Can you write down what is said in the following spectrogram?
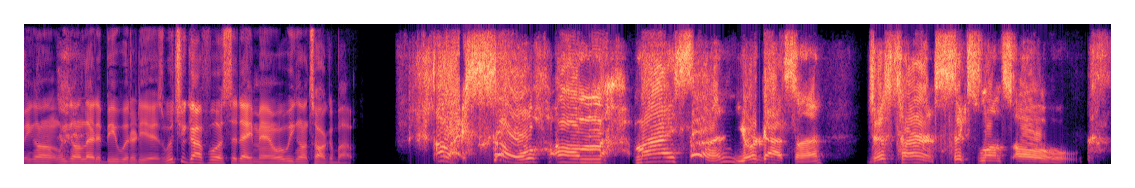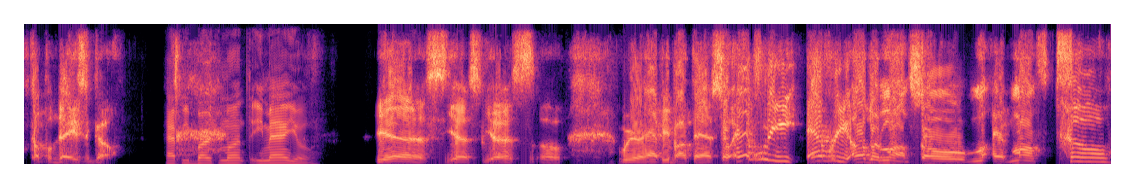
We gonna we gonna let it be what it is. What you got for us today, man? What we gonna talk about? All right. So, um, my son, your godson, just turned six months old a couple days ago. Happy birth month, Emmanuel. Yes, yes, yes. So we're happy about that. So every every other month, so at month two,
